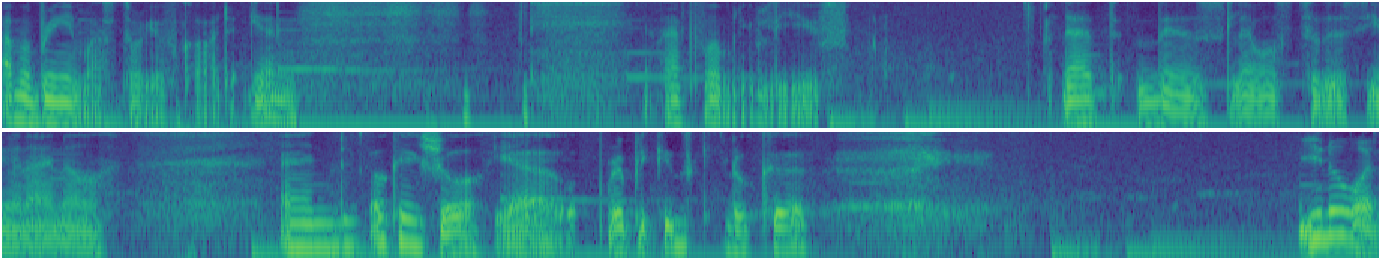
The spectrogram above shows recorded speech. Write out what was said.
I'm gonna bring in my story of God again. and I firmly believe that there's levels to this, you and I know. And okay, sure, yeah, replicants can occur. You know what?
